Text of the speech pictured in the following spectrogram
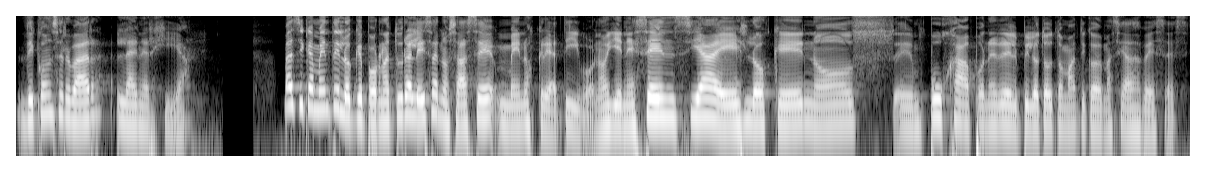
de conservar la energía. Básicamente lo que por naturaleza nos hace menos creativo, ¿no? Y en esencia es lo que nos empuja a poner el piloto automático demasiadas veces.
